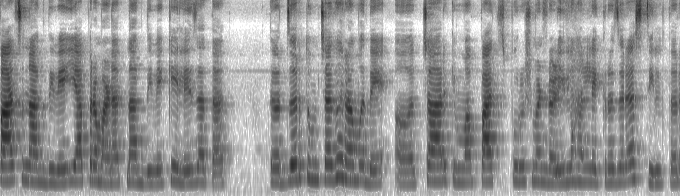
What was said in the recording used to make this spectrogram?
पाच नागदिवे या प्रमाणात नागदिवे केले जातात. तर जर तुमच्या घरामध्ये चार किंवा पाच पुरुष मंडळी लहान लेकरं जर असतील तर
